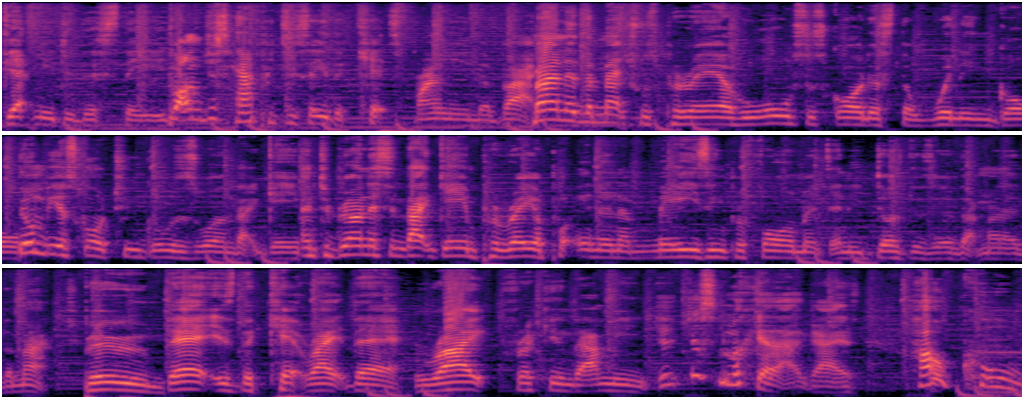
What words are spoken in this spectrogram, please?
get me to this stage. But I'm just happy to say the kit's finally in the back. Man of the match was Pereyra who also scored us the winning goal. Doumbia scored two goals as well in that game. And to be honest, in that game, Pereyra put in an amazing performance and he does deserve that man of the match. Boom. There is the kit right there. Right freaking that. I mean, just, just look at that, guys. How cool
